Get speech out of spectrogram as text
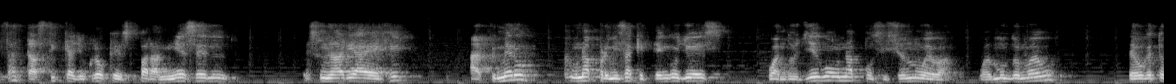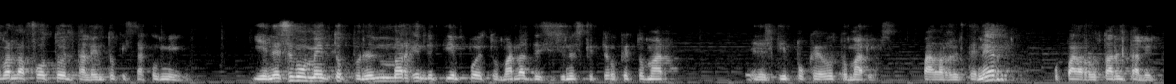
Fantástica, yo creo que es, para mí es, el, es un área eje. Al primero, una premisa que tengo yo es, cuando llego a una posición nueva o al mundo nuevo, tengo que tomar la foto del talento que está conmigo. Y en ese momento poner un margen de tiempo de tomar las decisiones que tengo que tomar en el tiempo que debo tomarlas, para retener o para rotar el talento.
